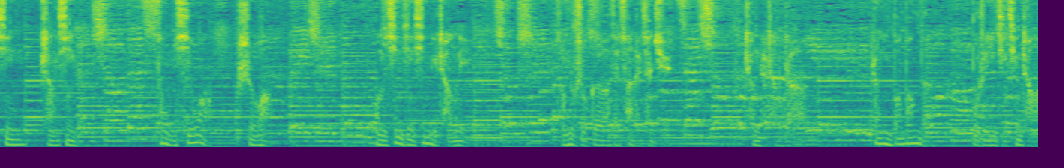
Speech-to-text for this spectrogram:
心、伤心，从我们希望、失望，我们庆幸心里常里，总有首歌在窜来窜去，唱着唱着，让硬邦邦的不知应景清长，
